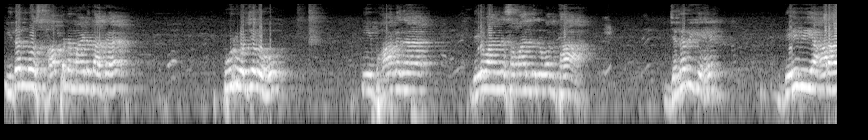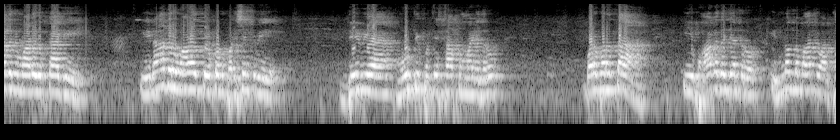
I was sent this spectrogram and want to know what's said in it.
ಇದನ್ನು ಸ್ಥಾಪನೆ ಮಾಡಿದಾಗ ಪೂರ್ವಜರು ಈ ಭಾಗದ ದೇವಾಂಗ ಸಮಾಜದಲ್ಲಿರುವಂಥ ಜನರಿಗೆ ದೇವಿಯ ಆರಾಧನೆ ಮಾಡೋದಕ್ಕಾಗಿ ಏನಾದರೂ ಮಾಡೋದು ತಿಳ್ಕೊಂಡು ಬನಶಂಕರಿ ದೇವಿಯ ಮೂರ್ತಿ ಪ್ರತಿಷ್ಠಾಪನೆ ಮಾಡಿದರು. ಬರಬರುತ್ತಾ ಈ ಭಾಗದ ಜನರು ಇನ್ನೊಂದು ಮಾತು ಅರ್ಥ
